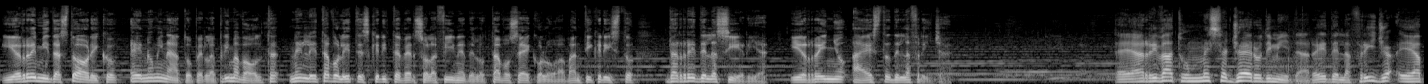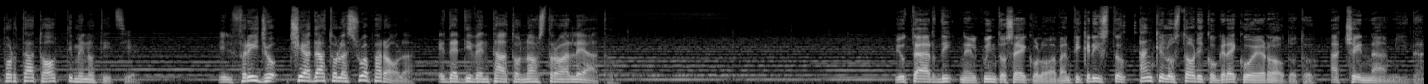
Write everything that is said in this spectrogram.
Il re Mida storico è nominato per la prima volta nelle tavolette scritte verso la fine dell'VIII secolo a.C. dal re della Siria, il regno a est della Frigia. È arrivato un messaggero di Mida, re della Frigia, e ha portato ottime notizie. Il Frigio ci ha dato la sua parola ed è diventato nostro alleato. Più tardi, nel V secolo a.C., anche lo storico greco Erodoto accenna a Mida.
